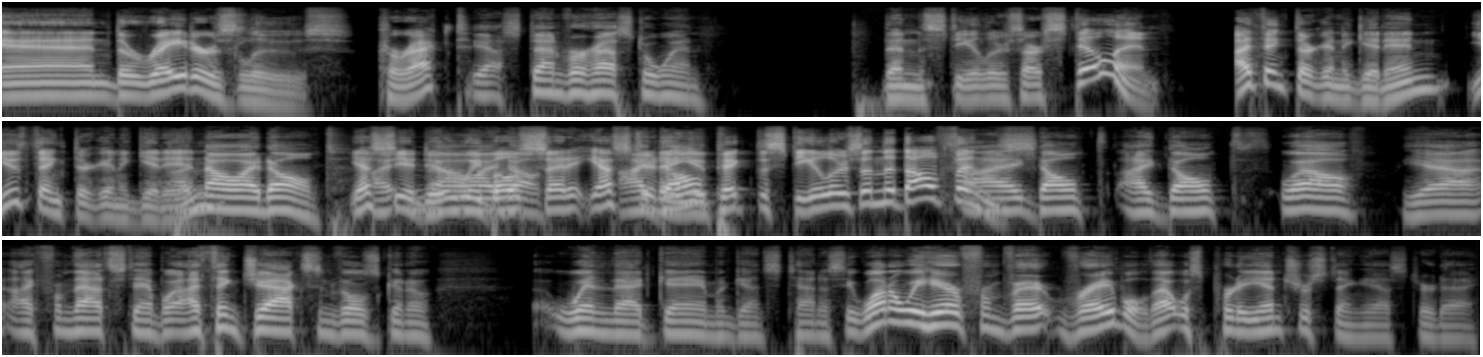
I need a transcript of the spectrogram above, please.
and the Raiders lose, correct? Yes, Denver has to win. Then the Steelers are still in. I think they're going to get in. You think they're going to get Uh, in? no, I don't. Yes, I- you do. no, we I both don't. said it yesterday. You picked the Steelers and the Dolphins. I don't. I don't. Well, yeah. I, from that standpoint, I think Jacksonville's going to win that game against Tennessee. Why don't we hear from Vrabel? That was pretty interesting yesterday.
